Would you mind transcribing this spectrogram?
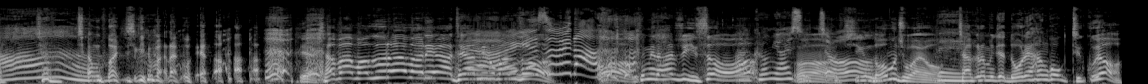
자, 아. 참, 참고하시기 바라고요 예, 잡아 먹으라 말이야, 대한민국 네, 방송. 알겠습니다. 어, 수민아 할수 있어. 아, 그럼요, 할수 어, 있죠. 지금 너무 좋아요. 네. 자, 그럼 이제 노래 한 곡 듣고요.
